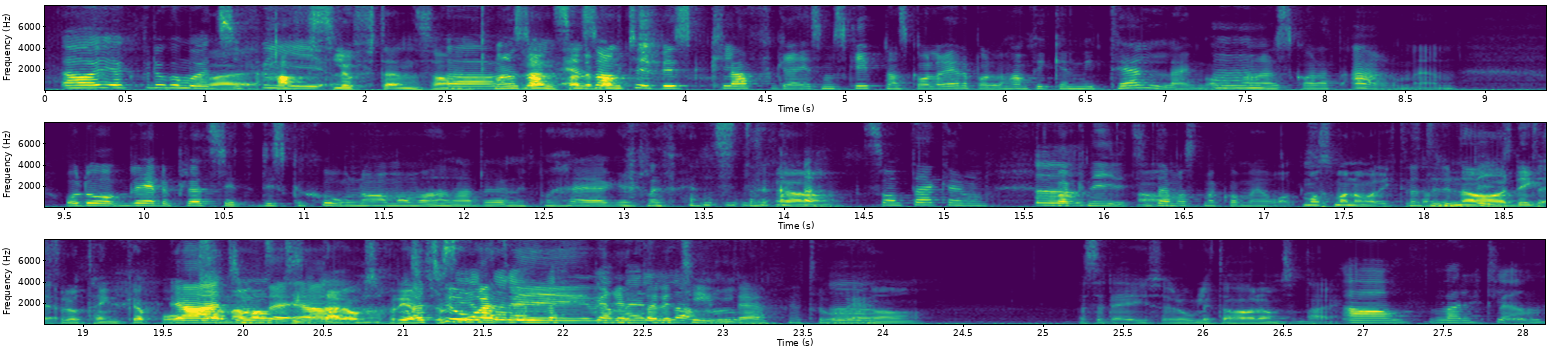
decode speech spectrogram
ja jag, för då kommer jag Sofie... havsluften som Ja. En sån, en sån typisk klaffgrej som skriptan ska hålla reda på. Han fick en mitella en gång för han hade skadat armen. Och då blev det plötsligt diskussioner om om han hade den på höger eller vänster. Ja. Sånt där kan vara knivigt. Sånt Ja. där måste man komma ihåg. Måste man nog vara riktigt så nördig för att tänka på Ja, också när man det, tittar ja. också. För det Jag tror att vi, vi rättade mellan. till det. Jag tror det. Ja. Alltså det är ju så roligt att höra om sånt här. Ja, verkligen.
